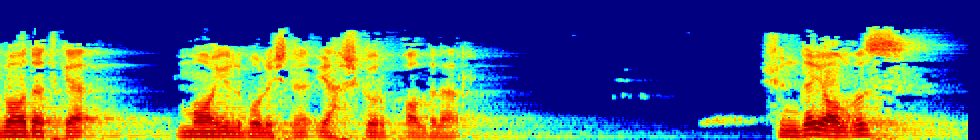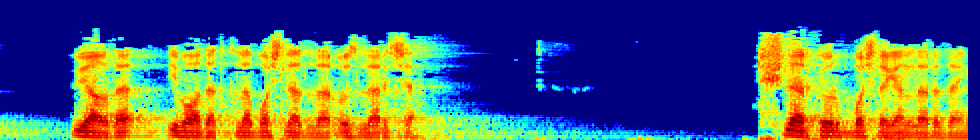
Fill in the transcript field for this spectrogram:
ibodatga moyil bo'lishni yaxshi ko'rib qoldilar. Shunda yolg'iz u yoqda ibodat qila boshladilar o'zlaricha. Tushlar ko'rib boshlaganlaridan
